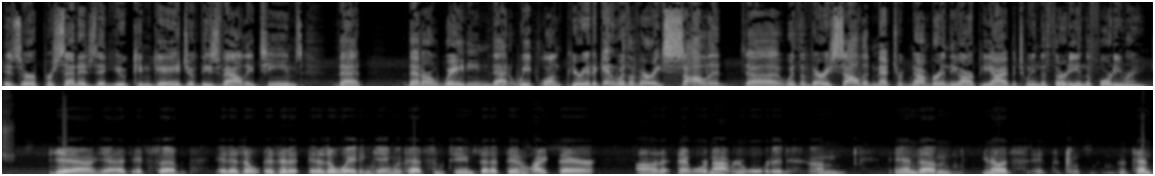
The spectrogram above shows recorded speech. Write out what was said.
is there a percentage that you can gauge of these Valley teams that that are waiting that week long period again with a very solid uh, with a very solid metric number in the RPI between the 30 and the 40 range? Yeah, yeah, it's a it is a it it is a waiting game. We've had some teams that have been right there uh, that that were not rewarded, um, and um, you know it's it's the 10,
